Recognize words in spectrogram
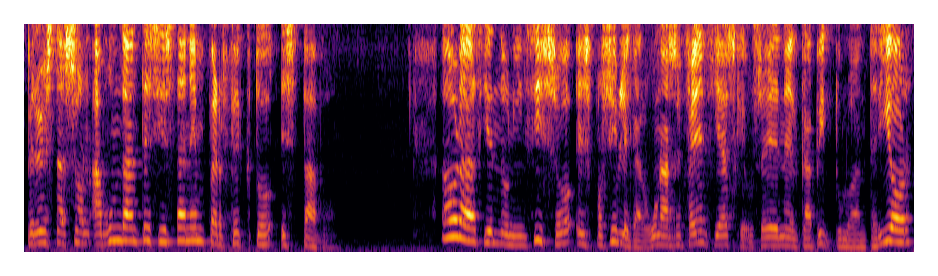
pero estas son abundantes y están en perfecto estado. Ahora, haciendo un inciso, es posible que algunas referencias que usé en el capítulo anterior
